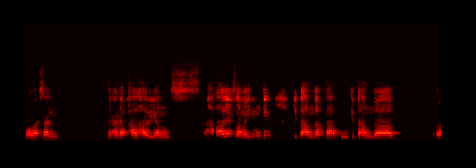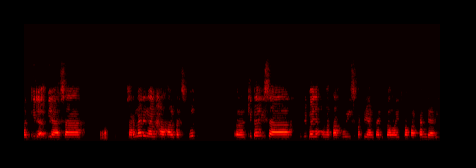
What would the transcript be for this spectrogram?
wawasan terhadap hal-hal yang hal yang selama ini mungkin kita anggap tabu, kita anggap uh, tidak biasa. Karena dengan hal-hal tersebut uh, kita bisa lebih banyak mengetahui seperti yang tadi kalau paparkan dari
